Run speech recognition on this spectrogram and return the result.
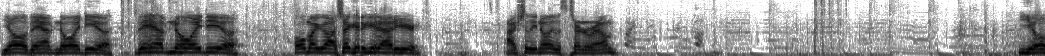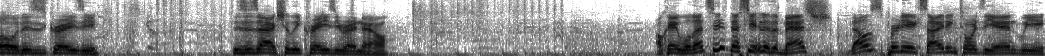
Yo, they have no idea. They have no idea. Oh my gosh, I gotta get out of here. Actually, no, let's turn around. Yo, this is crazy. This is actually crazy right now. Okay, well that's it. That's the end of the match. That was pretty exciting towards the end. We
